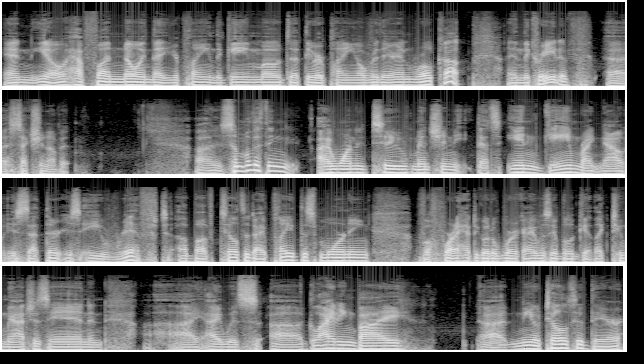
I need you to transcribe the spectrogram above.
and you know have fun knowing that you're playing the game mode that they were playing over there in World Cup in the creative uh, section of it. Uh, some other thing I wanted to mention that's in game right now is that there is a rift above Tilted. I played this morning before I had to go to work. I was able to get like two matches in, and I I was uh, gliding by uh, Neo Tilted there,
